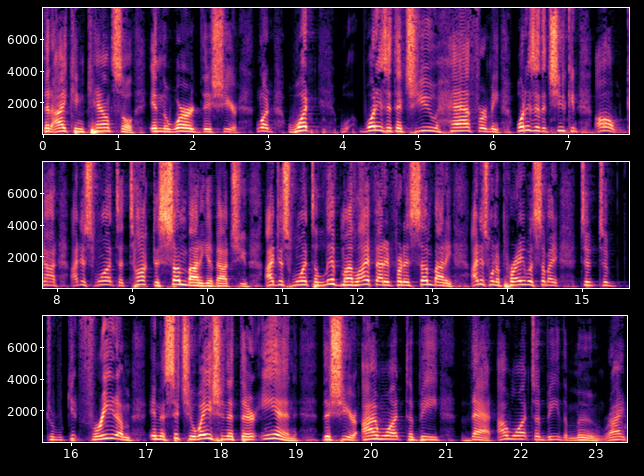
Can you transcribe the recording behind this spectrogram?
that I can counsel in the word this year? Lord, what what is it that you have for me? What is it that you can Oh God, I just want to talk to somebody about you. I just want to live my life out in front of somebody. I just want to pray with somebody to to to get freedom in the situation that they're in this year. I want to be that. I want to be the moon, right?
